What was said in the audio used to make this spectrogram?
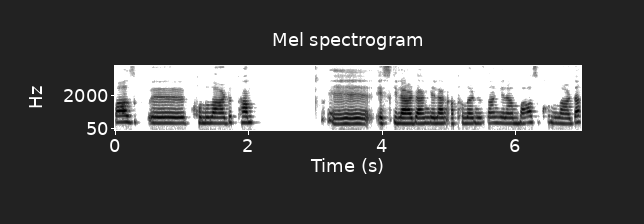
bazı konularda tam e, eskilerden gelen, atalarınızdan gelen bazı konularda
